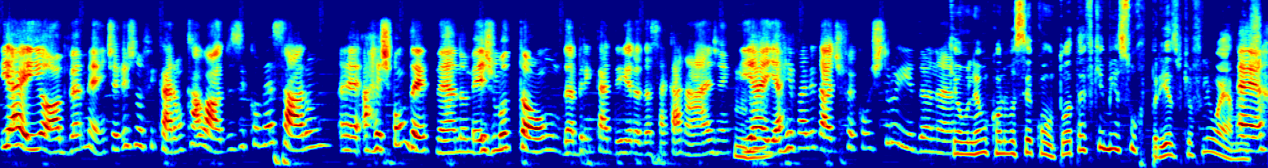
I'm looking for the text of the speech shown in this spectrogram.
E aí, obviamente, eles não ficaram calados e começaram é, a responder, né? No mesmo tom da brincadeira, da sacanagem. Uhum. E aí a rivalidade foi construída, né? Que eu lembro quando você contou, até fiquei meio surpreso, porque eu falei, ué, mas é.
